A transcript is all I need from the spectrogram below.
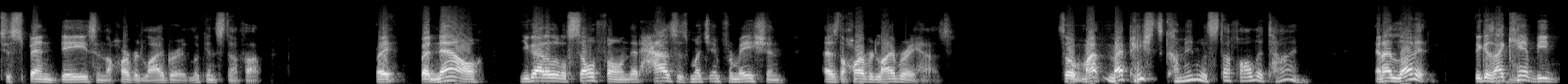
to spend days in the Harvard Library looking stuff up. Right. But now you got a little cell phone that has as much information as the Harvard Library has. So my, my patients come in with stuff all the time. And I love it because I mm-hmm. can't be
